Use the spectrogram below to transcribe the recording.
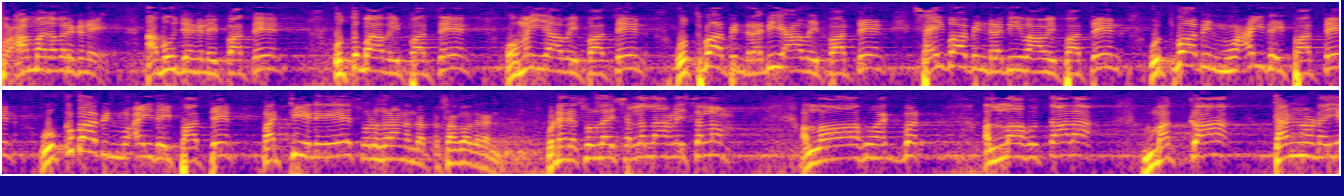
முகமது அவர்களே அபூஜகளை பார்த்தேன். உத்பாவை பார்த்தேன் உமையாவை பார்த்தேன் உத்பா பின் ரபியாவை பார்த்தேன் சைபா பின் ரபியாவை பார்த்தேன் உத்பா பின் முஐதை பார்த்தேன் உக்பா பின் முஐதை பார்த்தேன். பட்டியலே சொல்கிறான் அந்த சகோதரன். உடனே சொல்லை ஸல்லல்லாஹு அலைஹி அல்லாஹு அக்பர் அல்லாஹு தாலா மக்கா தன்னுடைய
